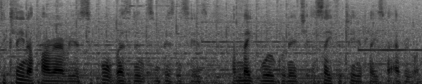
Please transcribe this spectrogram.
to clean up our areas, support residents and businesses and make Royal Greenwich a safer, cleaner place for everyone.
